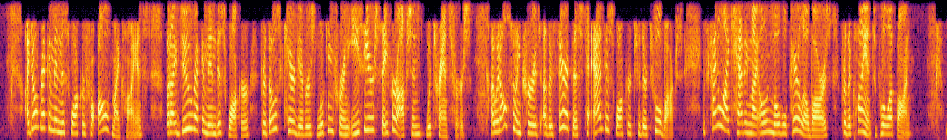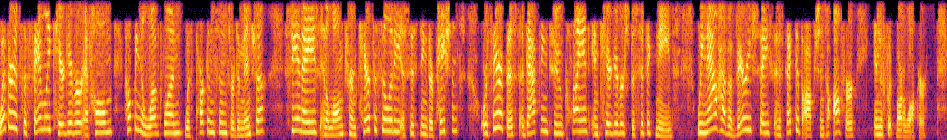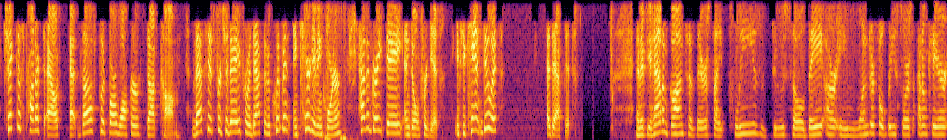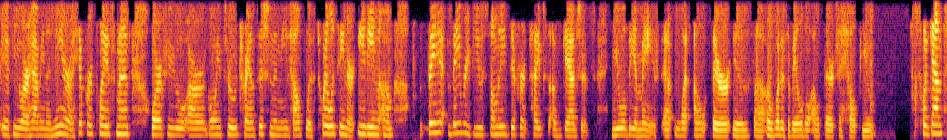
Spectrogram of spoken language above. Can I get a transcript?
I don't recommend this walker for all of my clients, but I do recommend this walker for those caregivers looking for an easier, safer option with transfers. I would also encourage other therapists to add this walker to their toolbox. It's kind of like having my own mobile parallel bars for the client to pull up on. Whether it's a family caregiver at home helping a loved one with Parkinson's or dementia, CNAs in a long-term care facility assisting their patients, or therapists adapting to client and caregiver specific needs, we now have a very safe and effective option to offer in the Footbar Walker. Check this product out at thefootbarwalker.com. That's it for today from Adaptive Equipment and Caregiving Corner. Have a great day and don't forget, if you can't do it, adapt it. And if you haven't gone to their site, please do so. They are a wonderful resource. I don't care if you are having a knee or a hip replacement or if you are going through transition and need help with toileting or eating. Um, they, they review so many different types of gadgets. You will be amazed at what out there is uh, or what is available out there to help you so again,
